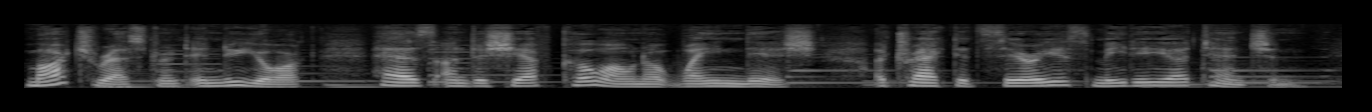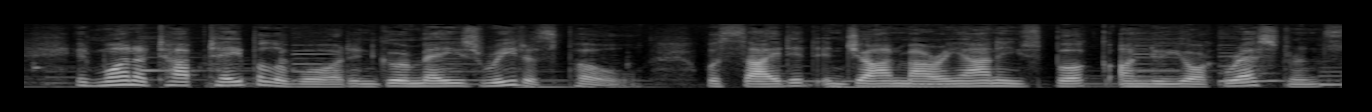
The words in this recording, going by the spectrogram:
March Restaurant in New York has, under chef co owner Wayne Nish, attracted serious media attention. It won a top table award in Gourmet's Readers' Poll, was cited in John Mariani's book on New York restaurants,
